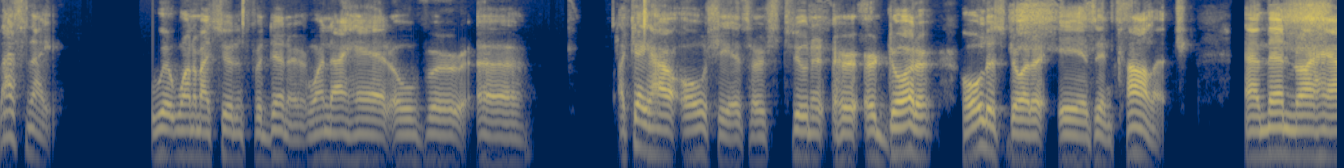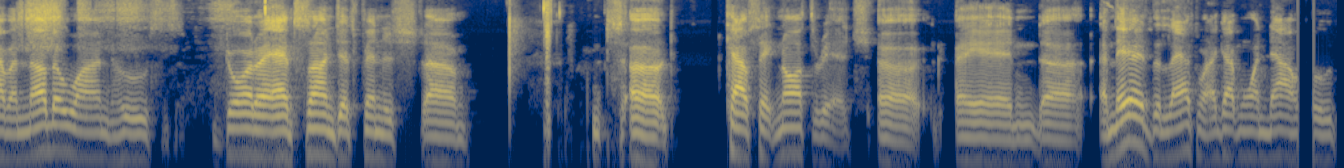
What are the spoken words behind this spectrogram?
last night with one of my students for dinner. One I had over, uh, I tell you how old she is. Her student, her, her daughter, oldest daughter is in college. And then I have another one whose daughter and son just finished, um, uh, Cal State Northridge, uh, and uh, and there's the last one. I got one now who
